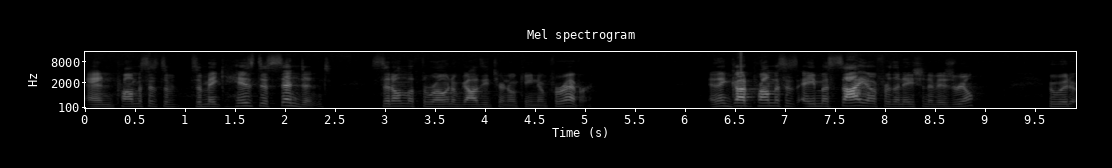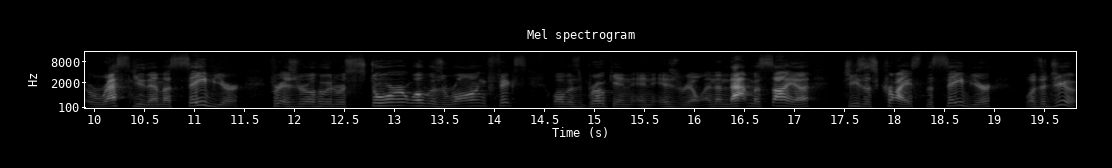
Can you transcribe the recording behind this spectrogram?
and promises to, to make his descendant sit on the throne of God's eternal kingdom forever. And then God promises a Messiah for the nation of Israel who would rescue them, a Savior for Israel who would restore what was wrong, fix what was broken in Israel. And then that Messiah, Jesus Christ, the Savior, was a Jew.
